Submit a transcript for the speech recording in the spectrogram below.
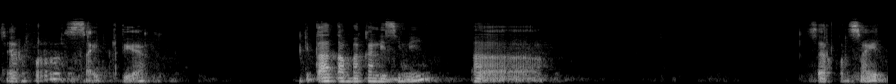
server site gitu ya. Kita tambahkan di sini uh, server site.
